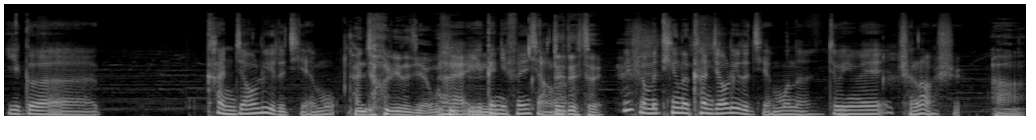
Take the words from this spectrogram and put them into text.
一个看焦虑的节目，看焦虑的节目，哎，也跟你你分享了。对对对 为什么听了看焦虑的节目呢？就因为陈老师啊，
